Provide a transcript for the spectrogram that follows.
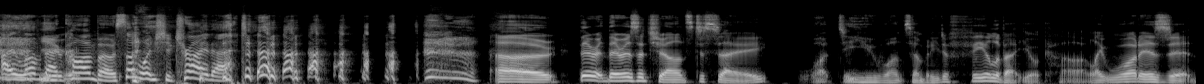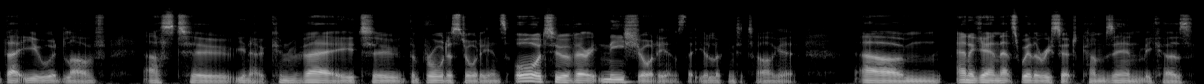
I love that You- combo. Someone should try that. uh, there there is a chance to say, what do you want somebody to feel about your car? Like, what is it that you would love us to, you know, convey to the broadest audience or to a very niche audience that you're looking to target? Um, and again, that's where the research comes in because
